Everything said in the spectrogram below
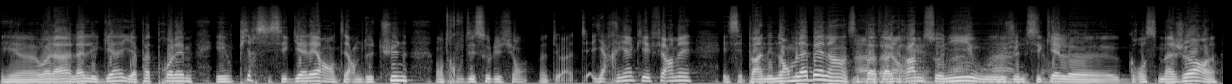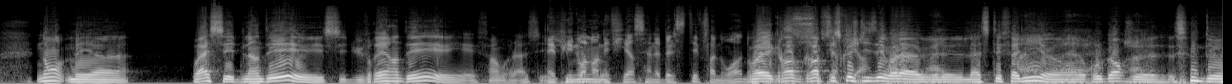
Et euh, voilà, là les gars, il n'y a pas de problème. Et au pire, si c'est galère en termes de thunes, on trouve des solutions. Il n'y a rien qui est fermé. Et c'est pas un énorme label, hein. c'est Ah, pas bah non, Vagram. Sony Ah, ou ah, je ne sais sûr. quelle euh, grosse major. Non, mais euh, ouais, c'est de l'indé et c'est du vrai indé. Et enfin voilà. c'est Et puis nous on en est fiers, c'est un label stéphanois. donc Ouais, grave, grave, c'est ce que je disais, voilà, ouais. euh, la Stéphanie Ouais, euh, regorge Ouais. euh, de,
